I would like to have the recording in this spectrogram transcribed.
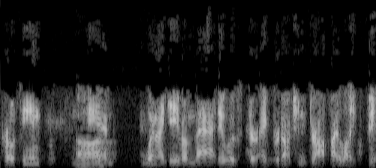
protein. Uh-huh. And when I gave them that, it was their egg production dropped by like 50%.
